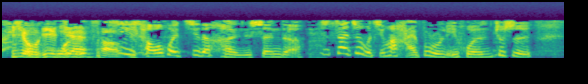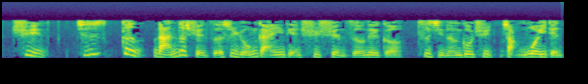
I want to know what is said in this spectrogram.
有有一天记仇会记得很深的，在这种情况还不如离婚，就是去。其实更难的选择是勇敢一点，去选择那个自己能够去掌握一点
